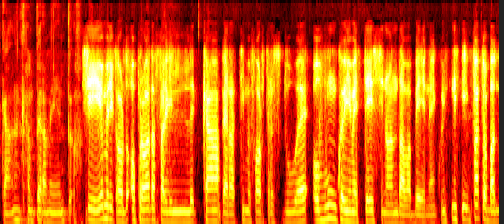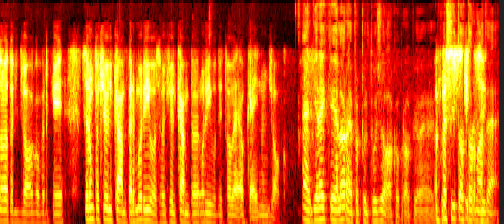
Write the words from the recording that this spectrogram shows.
cam- camperamento. Sì, io mi ricordo, ho provato a fare il camper a Team Fortress 2, ovunque mi mettessi non andava bene, quindi infatti ho abbandonato il gioco, perché se non facevo il camper morivo, se facevo il camper morivo ho detto, beh, ok, non gioco. Eh, direi che allora è proprio il tuo gioco, proprio, è uscito sì, attorno sì. a te.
